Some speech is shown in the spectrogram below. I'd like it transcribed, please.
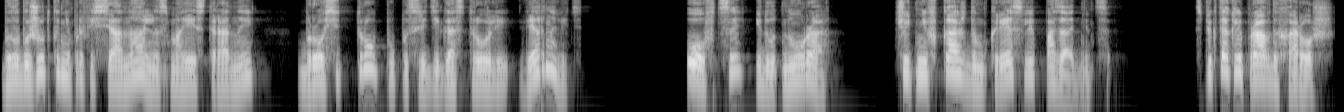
Было бы жутко непрофессионально с моей стороны бросить труппу посреди гастролей, верно ведь? Овцы идут на ура. Чуть не в каждом кресле по заднице. Спектакль правда хорош.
